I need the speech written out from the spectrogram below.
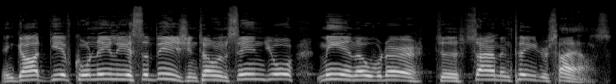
And God give Cornelius a vision, told him, send your men over there to Simon Peter's house.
